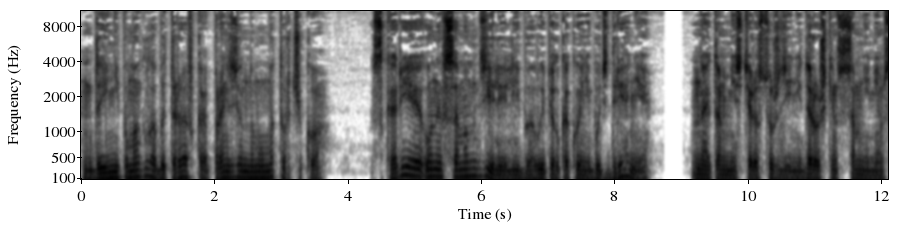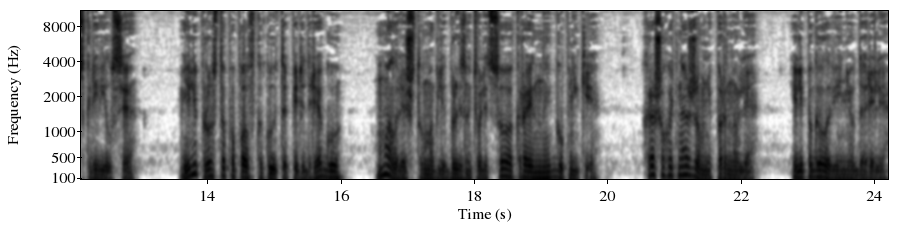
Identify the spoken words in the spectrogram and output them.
Да и не помогла бы травка пронзенному моторчику. Скорее, он и в самом деле либо выпил какой-нибудь дряни, на этом месте рассуждений Дорожкин с сомнением скривился. Или просто попал в какую-то передрягу, мало ли что могли брызнуть в лицо окраинные гопники. Хорошо хоть ножом не пырнули, или по голове не ударили.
